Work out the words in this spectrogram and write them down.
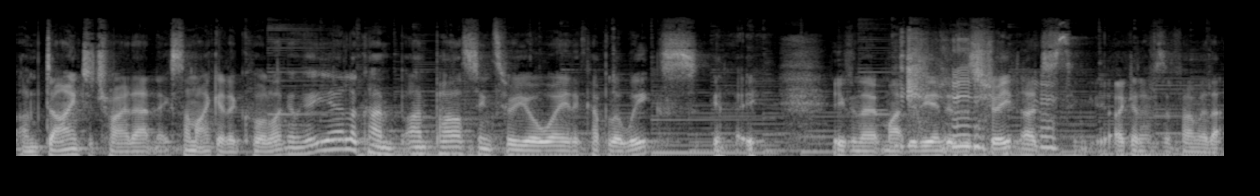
I'm dying to try it out next time I get a call. I'm gonna go. Yeah, look, I'm I'm passing through your way in a couple of weeks. You know, even though it might be the end of the street, I just think I can have some fun with that.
